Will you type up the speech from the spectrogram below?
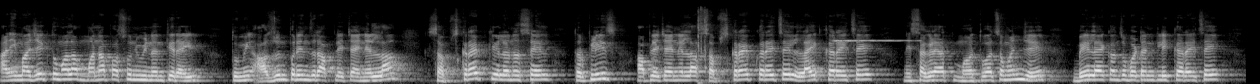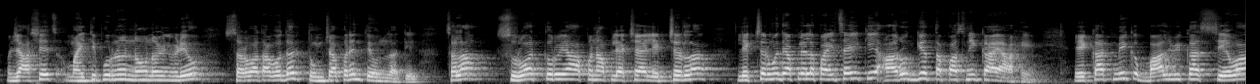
आणि माझी एक तुम्हाला मनापासून विनंती राहील तुम्ही अजूनपर्यंत जर आपल्या चॅनलला सबस्क्राईब केलं नसेल तर प्लीज आपल्या चॅनलला सबस्क्राईब करायचं आहे लाईक करायचं आहे आणि सगळ्यात महत्त्वाचं म्हणजे बेल आयकॉनचं बटन क्लिक करायचं आहे म्हणजे असेच माहितीपूर्ण नवनवीन व्हिडिओ सर्वात अगोदर तुमच्यापर्यंत येऊन जातील. चला सुरुवात करूया आपण आपल्याच्या लेक्चरला लेक्चरमध्ये आपल्याला पाहायचं आहे की आरोग्य तपासणी काय आहे. एकात्मिक बालविकास सेवा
